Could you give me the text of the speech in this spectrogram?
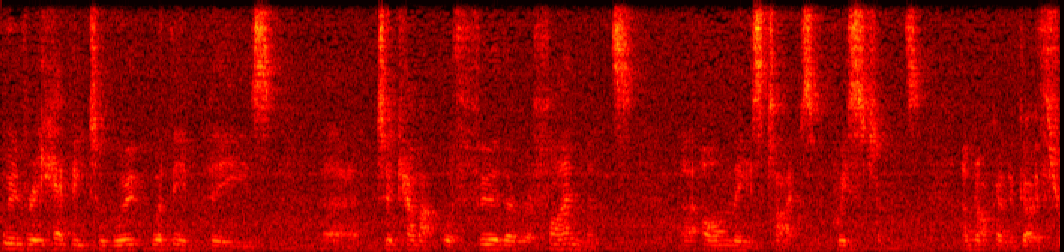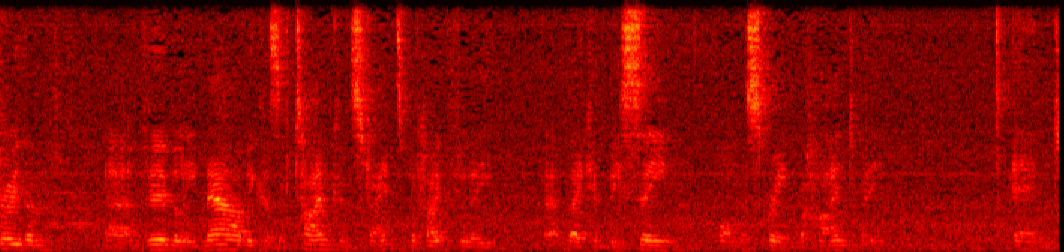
we're very happy to work with MPs to come up with further refinements on these types of questions. I'm not going to go through them verbally now because of time constraints, but hopefully they can be seen on the screen behind me and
